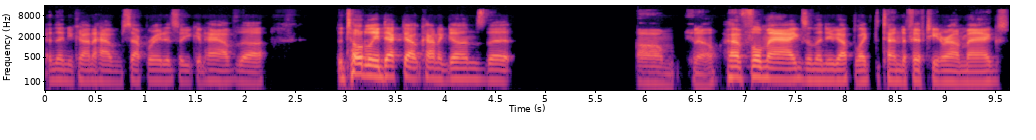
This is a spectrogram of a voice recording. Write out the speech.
and then you kind of have them separated so you can have the the totally decked out kind of guns that um you know have full mags, and then you got like the 10 to 15 round mags,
